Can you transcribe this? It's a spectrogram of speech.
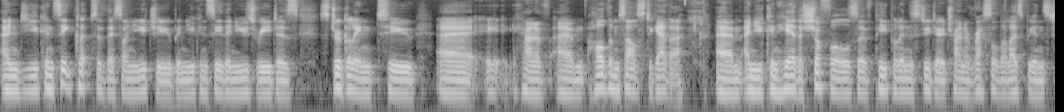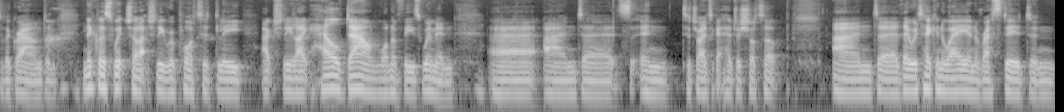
And you can see clips of this on YouTube, and you can see the newsreaders struggling to uh, kind of um, hold themselves together. Um, and you can hear the shuffles of people in the studio trying to wrestle the lesbians to the ground. And Nicholas Witchell actually reportedly actually like held down one of these women uh, and uh, to try to get her to shut up. And uh, they were taken away and arrested. And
